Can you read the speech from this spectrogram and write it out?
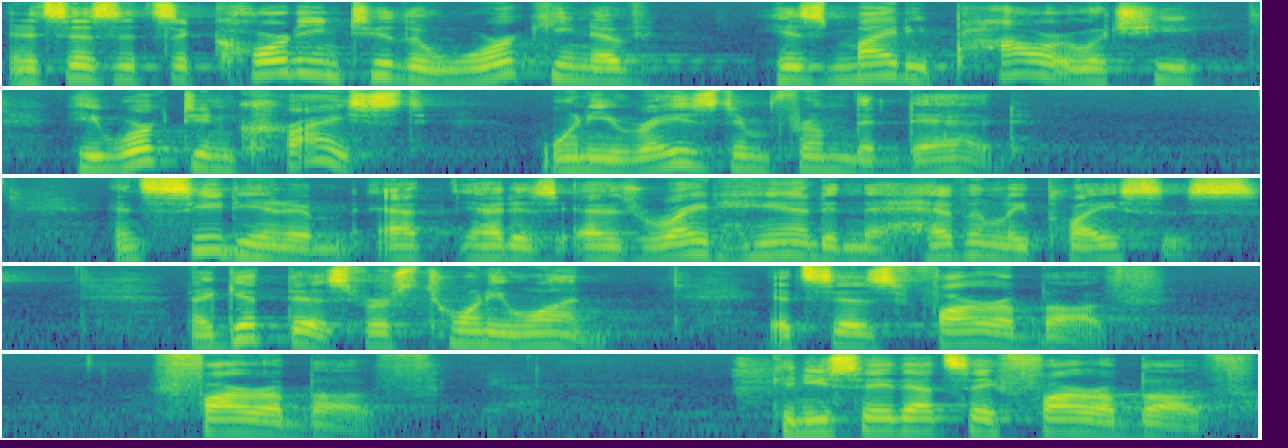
and it says it's according to the working of his mighty power, which he, he worked in Christ when he raised him from the dead and seated him at, at, his, at his right hand in the heavenly places now get this, verse 21. It says, far above. Far above. Can you say that? Say far above.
